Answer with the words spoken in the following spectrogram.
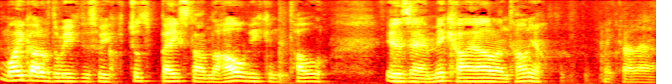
my god of the week this week, just based on the whole week in total, is uh, Mikhail Antonio. Mikael,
